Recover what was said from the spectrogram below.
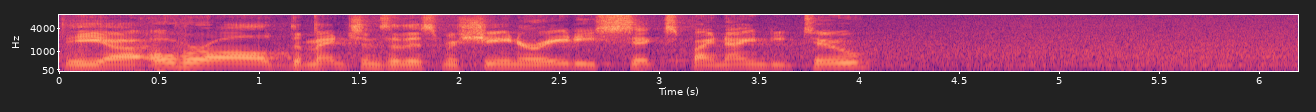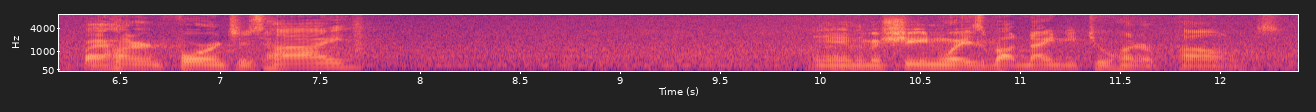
The uh, overall dimensions of this machine are 86 by 92 by 104 inches high. And the machine weighs about 9,200 pounds.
